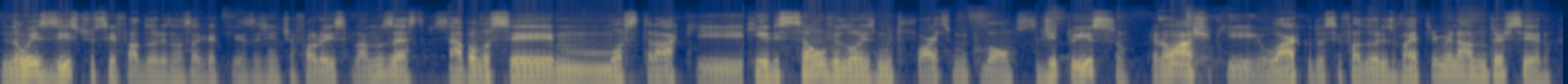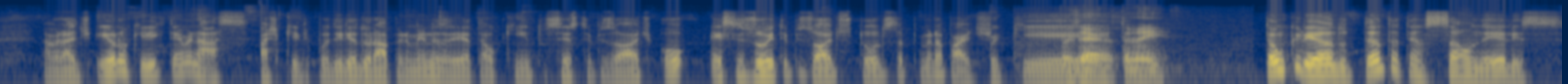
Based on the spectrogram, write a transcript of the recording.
Não existe os ceifadores nas HQs, a gente já falou isso lá nos extras. Dá pra você mostrar que, que eles são vilões muito fortes, muito bons. Dito isso, eu não acho que o arco dos ceifadores vai terminar no terceiro. Na verdade, eu não queria que terminasse. Acho que ele poderia durar pelo menos aí até o quinto, sexto episódio, ou esses oito episódios todos da primeira parte. Porque. Pois é, eu também. Estão criando tanta tensão neles,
